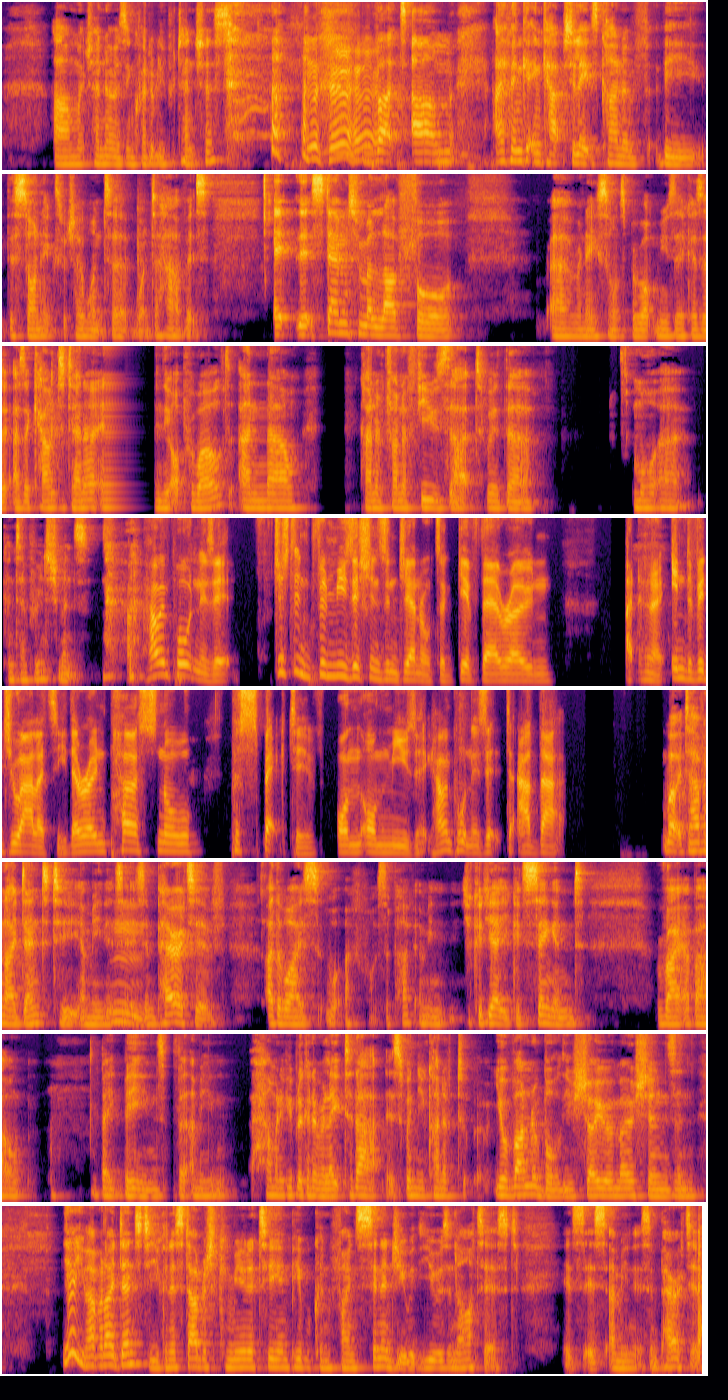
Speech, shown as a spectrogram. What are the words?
um, which I know is incredibly pretentious. but um, I think it encapsulates kind of the the sonics which I want to want to have. It's it, it stems from a love for uh, Renaissance Baroque music as a as a countertenor in, in, the opera world, and now kind of trying to fuse that with uh, more uh, contemporary instruments. How important is it, just in, for musicians in general, to give their own, I don't know, individuality, their own personal perspective on on music? How important is it to add that? Well, to have an identity. I mean, it's, mm. it's hmm. imperative. Otherwise, what, what's the purpose? I mean, you could, yeah, you could sing and write about baked beans, but I mean, how many people are going to relate to that? It's when you kind of t- you're vulnerable, you show your emotions, and yeah, you have an identity. You can establish a community, and people can find synergy with you as an artist. It's, it's I mean, it's imperative.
